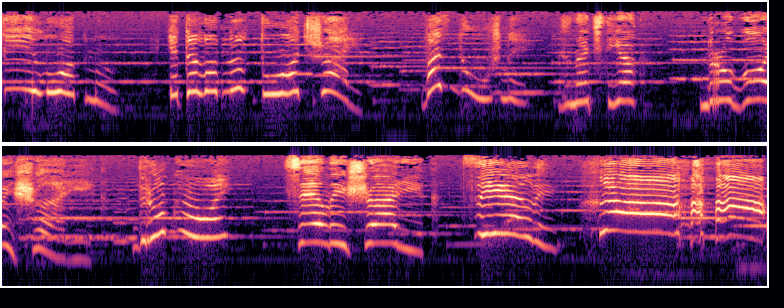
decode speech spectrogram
ты лопнул. Это лопнул тот шарик. Воздушный. Значит, я другой шарик. Другой. Целый шарик. Целый. Ха-ха-ха!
